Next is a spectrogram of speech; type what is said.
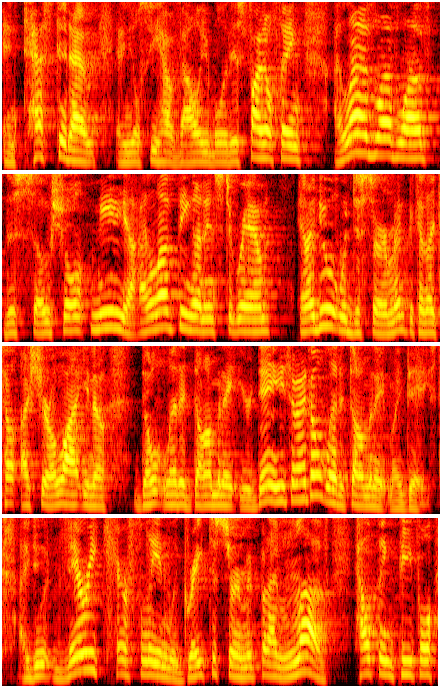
and test it out and you'll see how valuable it is. Final thing, I love, love, love the social media. I love being on Instagram. And I do it with discernment because I tell, I share a lot, you know, don't let it dominate your days. And I don't let it dominate my days. I do it very carefully and with great discernment, but I love helping people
